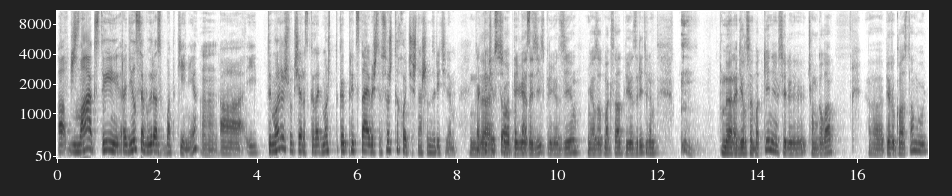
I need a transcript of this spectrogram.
А, Макс, ты родился, вырос в Баткене, ага. а, и ты можешь вообще рассказать, может, ты как представишься, все, что ты хочешь нашим зрителям? Как да, ты чувствовал все, привет, подкаст? Азиз, привет, Зим, меня зовут Максат, привет зрителям. да, родился в Баткене, в селе Чонгала, а, первый класс там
